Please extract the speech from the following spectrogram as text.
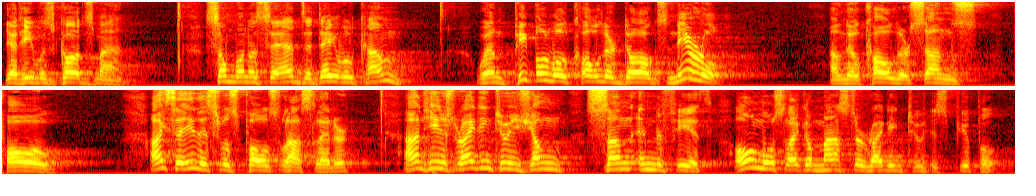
yet he was God's man. Someone has said, The day will come when people will call their dogs Nero and they'll call their sons Paul. I say this was Paul's last letter, and he is writing to his young son in the faith, almost like a master writing to his pupil.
